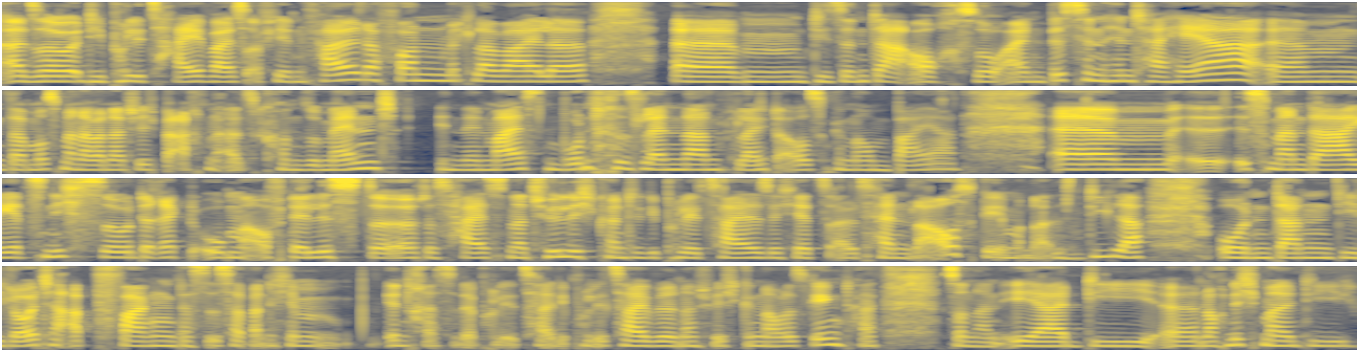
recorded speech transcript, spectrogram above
also die Polizei weiß auf jeden Fall davon mittlerweile. Ähm, die sind da auch so ein bisschen hinterher. Ähm, da muss man aber natürlich beachten, als Konsument in den meisten Bundesländern, vielleicht ausgenommen Bayern, ähm, ist man da jetzt nicht so direkt oben auf der Liste. Das heißt, natürlich könnte die Polizei sich jetzt als Händler ausgeben oder als Dealer und dann die Leute abfangen. Das ist aber nicht im Interesse der Polizei. Die Polizei will natürlich genau das Gegenteil, sondern eher die, äh, noch nicht mal die,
